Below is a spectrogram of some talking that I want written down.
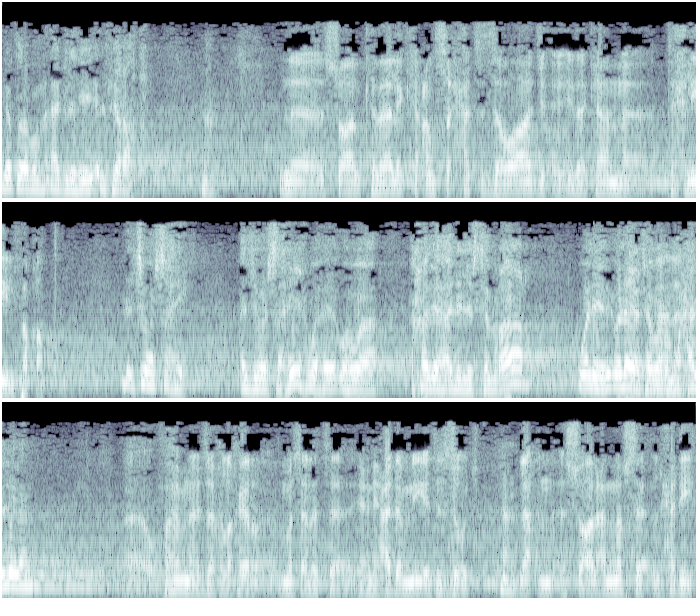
يطلب من أجله الفراق. السؤال كذلك عن صحة الزواج إذا كان تحليل فقط. الزواج صحيح. الزواج صحيح وهو أخذها للاستمرار ولا يعتبر محللا. فهمنا جزاك الله خير مسألة يعني عدم نية الزوج. نعم. لا السؤال عن نفس الحديث.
